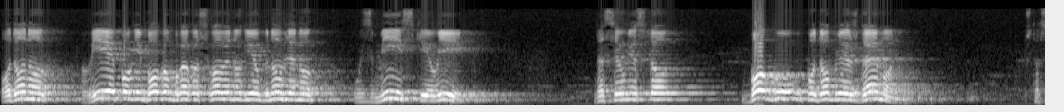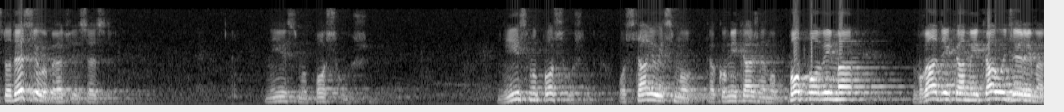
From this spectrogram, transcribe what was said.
od onog lijepog i Bogom blagoslovenog i obnovljenog u zmijski lik, da se umjesto Bogu upodobljuješ demonu. Šta se to desilo, braći i sestri? Nismo poslušni. Nismo poslušni. Ostavili smo, kako mi kažemo, popovima, vladikama i kauđerima.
